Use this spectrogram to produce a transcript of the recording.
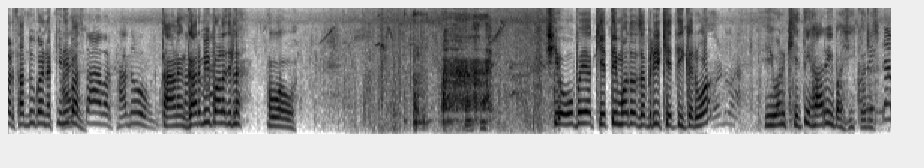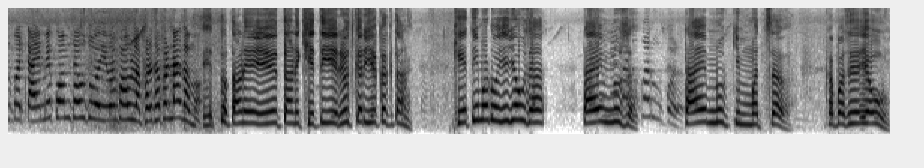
વરસાદનું કોઈ નક્કી નહીં પાછું. આ તો આ ગરમી પડે એટલે ઓવો ઓવો છે ઓ ભાઈ ખેતીમાં તો જબરી ખેતી કરવો ઈવન ખેતી હારી પાછી કરે એકદમ પણ ટાઈમે કોમ થવું જોઈએ. એમાં પાછું લફડ થફડ ના ગમો. એ તો તાણે એ તાણે ખેતી એ રોજ કરીએ કક તાણે. ખેતીમાં ડોસી જેવું છે. ટાઈમનું છે. ટાઈમનું ટાઈમનું કિંમત છે. કે પછી એવું?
